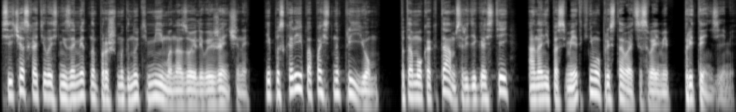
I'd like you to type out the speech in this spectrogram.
сейчас хотелось незаметно прошмыгнуть мимо назойливой женщины и поскорее попасть на прием, потому как там, среди гостей, она не посмеет к нему приставать со своими претензиями.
